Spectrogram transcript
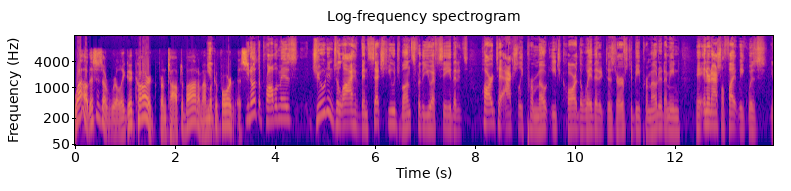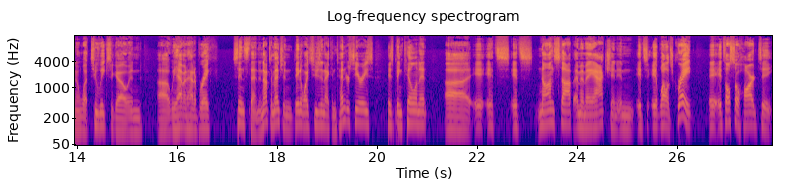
Wow, this is a really good card from top to bottom. I'm You- looking forward to this. You know what the problem is? June and July have been such huge months for the UFC that it's hard to actually promote each card the way that it deserves to be promoted. I mean, International Fight Week was, you know, what, two weeks ago, and uh, we haven't had a break since then. And not to mention, Dana White's Tuesday Night Contender Series has been killing it. Uh, it it's it's nonstop MMA action, and it's it, while it's great, it, it's also hard to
